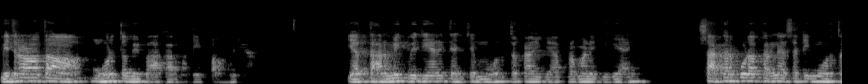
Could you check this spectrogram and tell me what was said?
मित्रांनो आता मुहूर्त विभागामध्ये पाहूया. या धार्मिक विधी आणि त्यांचे मुहूर्त काळ याप्रमाणे दिले आहे साखरपुडा करण्यासाठी मुहूर्त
